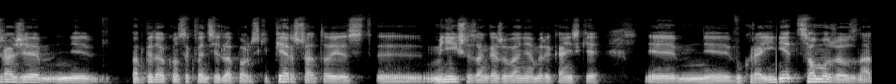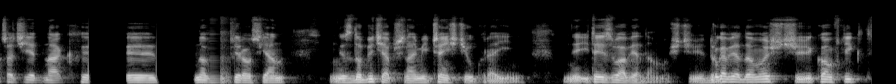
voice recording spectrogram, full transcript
razie y, pan pytał o konsekwencje dla Polski. Pierwsza to jest y, mniejsze zaangażowanie amerykańskie y, w Ukrainie, co może oznaczać jednak y, no, Rosjan zdobycia przynajmniej części Ukrainy. I to jest zła wiadomość. Druga wiadomość, konflikt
